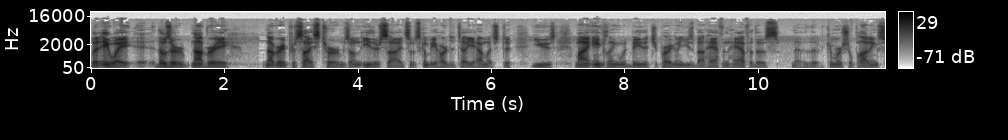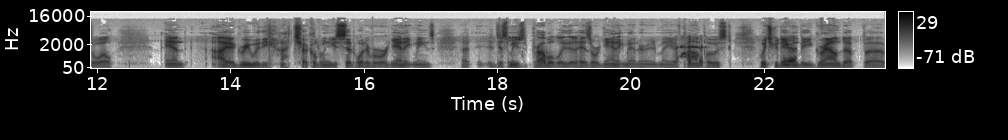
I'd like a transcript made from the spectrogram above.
But anyway, those are not very not very precise terms on either side, so it's going to be hard to tell you how much to use. My inkling would be that you're probably going to use about half and half of those, uh, the commercial potting soil. And I agree with you. I chuckled when you said whatever organic means. Uh, it just means probably that it has organic matter in it. It may have compost, which could even be ground up uh,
